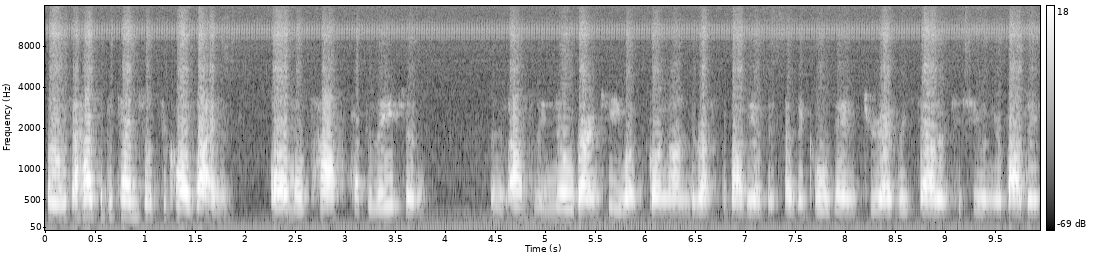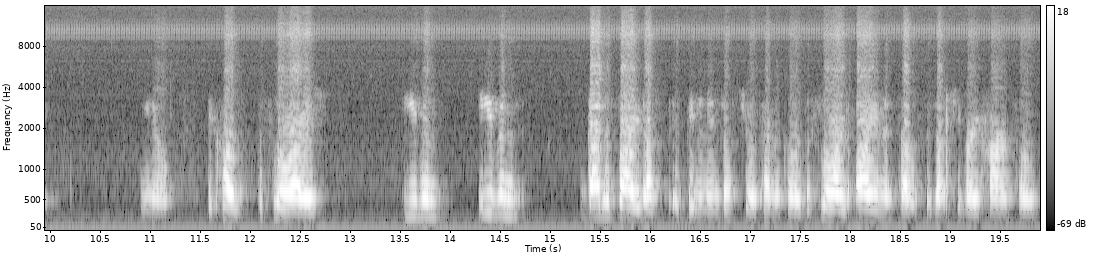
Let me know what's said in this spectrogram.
So if it has the potential to cause that in almost half the population, there's absolutely no guarantee what's going on in the rest of the body as it, as it goes in through every cell and tissue in your body. You know, because the fluoride, even even that aside of it being an industrial chemical, the fluoride ion itself is actually very harmful.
